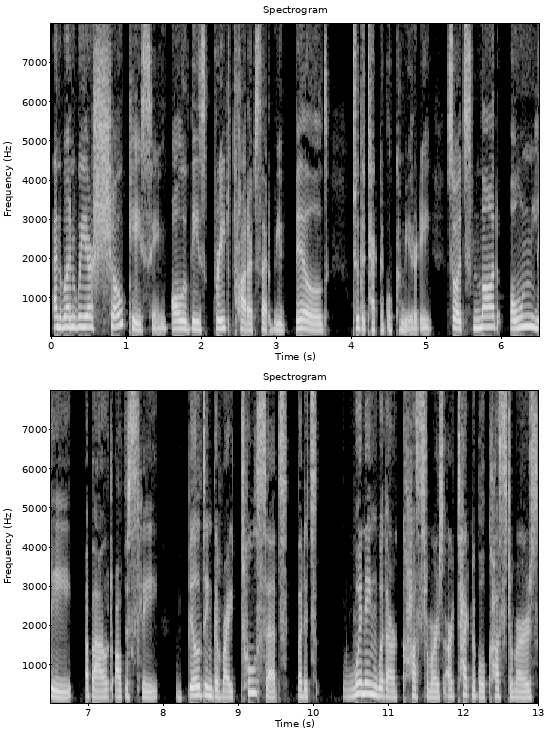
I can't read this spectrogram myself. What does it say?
and when we are showcasing all of these great products that we build to the technical community. So it's not only about obviously building the right tool sets, but it's winning with our customers, our technical customers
